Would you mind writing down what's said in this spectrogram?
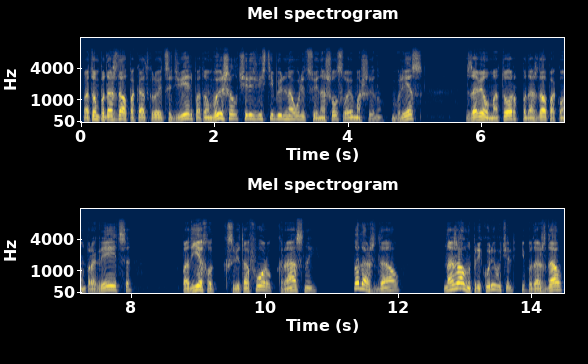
потом подождал, пока откроется дверь, потом вышел через вестибюль на улицу и нашел свою машину. Влез, завел мотор, подождал, пока он прогреется, подъехал к светофору, красный, подождал, Нажал на прикуриватель и подождал.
